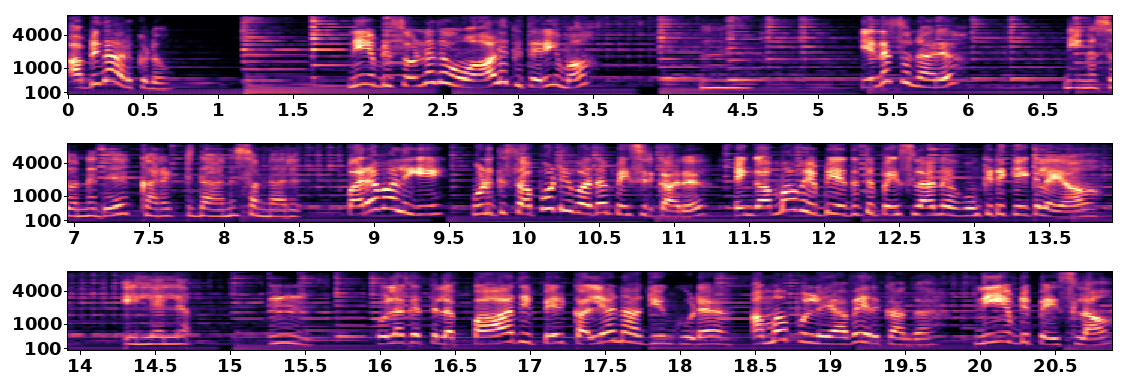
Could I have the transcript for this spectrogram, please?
அப்படிதான் இருக்கணும். நீ இப்படி சொன்னது உன் ஆளுக்கு தெரியுமா? ம், என்ன சொன்னாரு? நீங்க சொன்னது கரெக்ட் தான்னு சொன்னாரு. பரவாயில்லையே உனக்கு சப்போர்ட்டிவா தான் பேசிருக்காரு எங்க அம்மாவை எப்படி எதிர்த்து பேசலான்னு உன்கிட்ட கேக்கலையா? இல்ல இல்ல. ம். உலகத்துல பாதி பேர் கல்யாணம் ஆகியும் கூட அம்மா புள்ளையாவே இருக்காங்க. நீ எப்படி பேசலாம்?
